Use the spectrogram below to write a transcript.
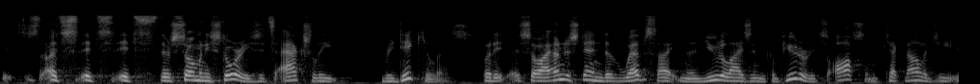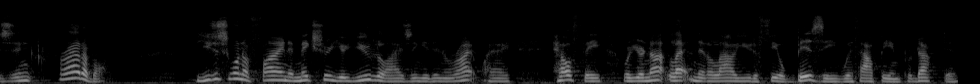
it's, it's, it's, it's, there's so many stories. It's actually ridiculous. But it, so I understand the website and the utilizing the computer. It's awesome. Technology is incredible. You just want to find and make sure you're utilizing it in the right way healthy where you're not letting it allow you to feel busy without being productive.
